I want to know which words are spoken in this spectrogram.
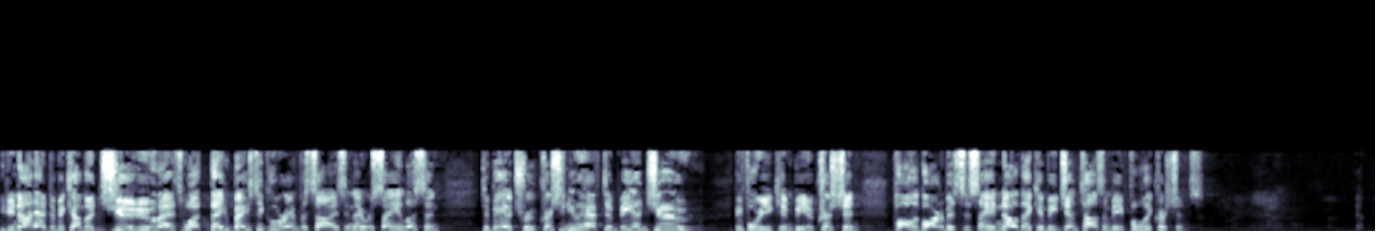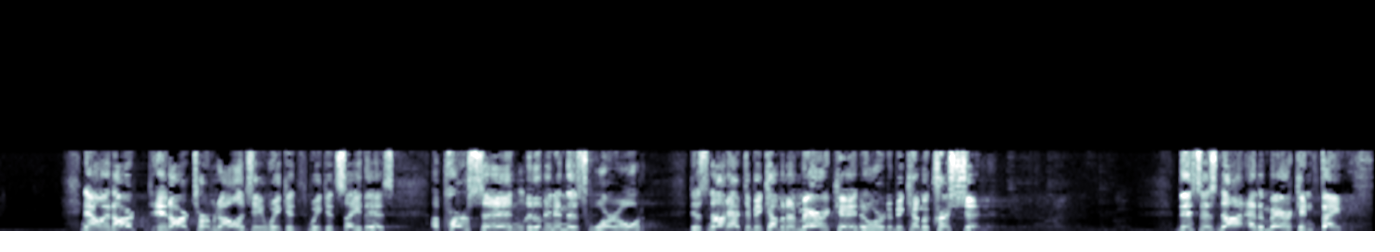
You do not have to become a Jew, as what they basically were emphasizing. They were saying, listen, to be a true Christian, you have to be a Jew before you can be a Christian. Paul and Barnabas is saying, no, they can be Gentiles and be fully Christians. Now, in our, in our terminology, we could, we could say this. A person living in this world does not have to become an American in order to become a Christian. This is not an American faith.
